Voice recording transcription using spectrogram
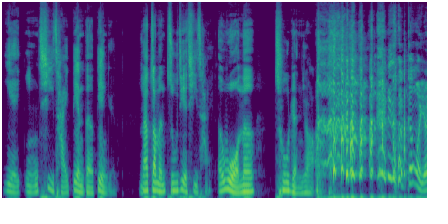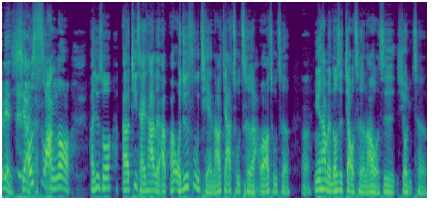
野营器材店的店员，所以他专门租借器材，而我呢出人就好了。你怎么跟我有点像啊？好爽哦！他就说啊，器材他的啊，反正我就是付钱，然后加出车啦，我要出车，嗯因为他们都是轿车，然后我是修理车，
